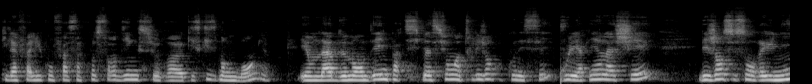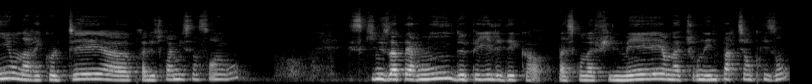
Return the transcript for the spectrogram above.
qu'il a fallu qu'on fasse un crossfording sur euh, Kiss Kiss Bang Bang. Et on a demandé une participation à tous les gens qu'on connaissait. On voulait rien lâcher. Les gens se sont réunis, on a récolté euh, près de 3500 euros. Ce qui nous a permis de payer les décors. Parce qu'on a filmé, on a tourné une partie en prison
